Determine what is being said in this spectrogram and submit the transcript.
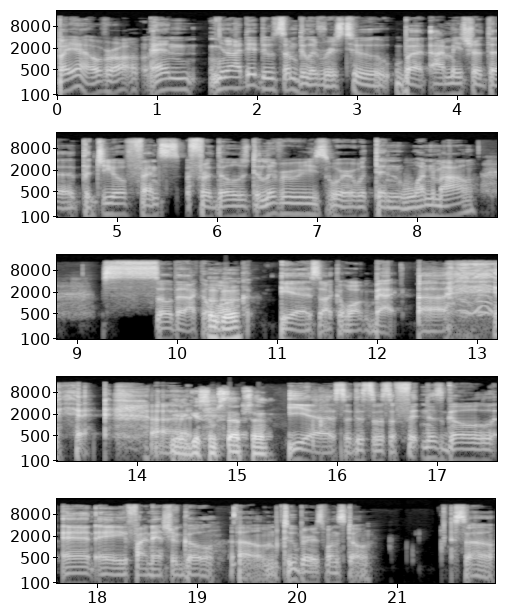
but yeah, overall, and you know, I did do some deliveries too, but I made sure the the geo fence for those deliveries were within one mile, so that I can Okay. walk. Yeah, so I can walk back. Uh, uh, Yeah, get some steps in. yeah, so this was a fitness goal and a financial goal. Um, two birds, one stone. So,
